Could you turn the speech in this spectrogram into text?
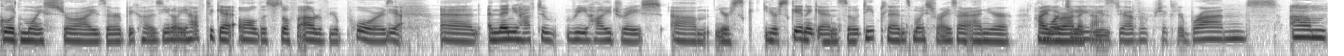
good moisturizer because you know you have to get all the stuff out of your pores, Yeah. and and then you have to rehydrate um, your your skin again. So deep cleanse, moisturizer, and your And what do you acid. use? Do you have a particular brand? Um,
